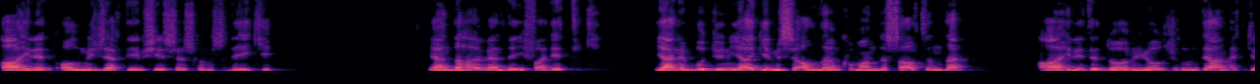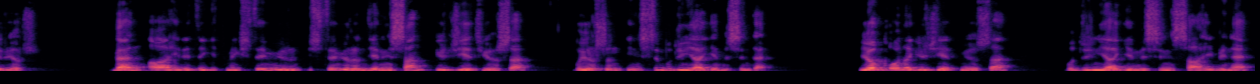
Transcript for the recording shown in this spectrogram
ahiret olmayacak diye bir şey söz konusu değil ki. Yani daha evvel de ifade ettik. Yani bu dünya gemisi Allah'ın kumandası altında ahirete doğru yolculuğunu devam ettiriyor. Ben ahirete gitmek istemiyorum, istemiyorum diyen insan gücü yetiyorsa buyursun insin bu dünya gemisinden. Yok ona gücü yetmiyorsa bu dünya gemisinin sahibine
